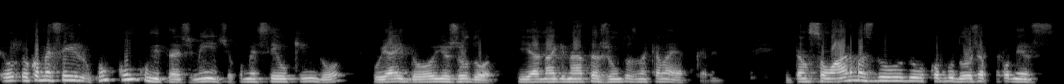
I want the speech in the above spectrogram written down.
Eu, eu comecei, concomitantemente, eu comecei o Kendo, o Iaido e o Judô, e a Naginata juntos naquela época, né? Então, são armas do, do Kobudo japonês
